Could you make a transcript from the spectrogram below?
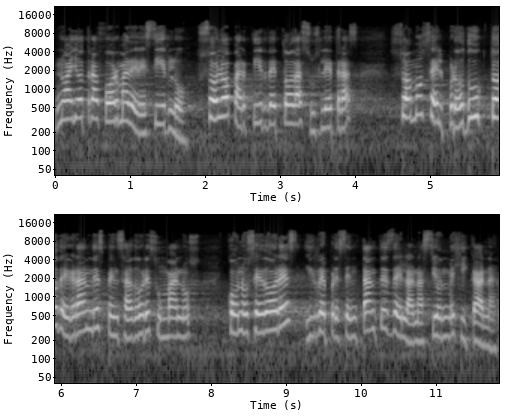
No hay otra forma de decirlo. Solo a partir de todas sus letras somos el producto de grandes pensadores humanos, conocedores y representantes de la nación mexicana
